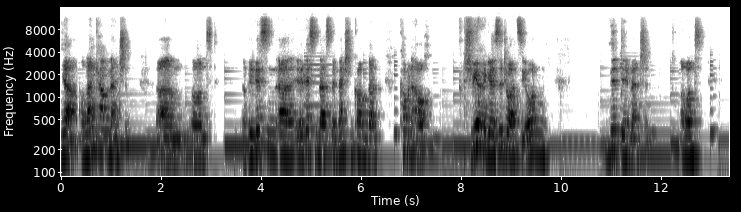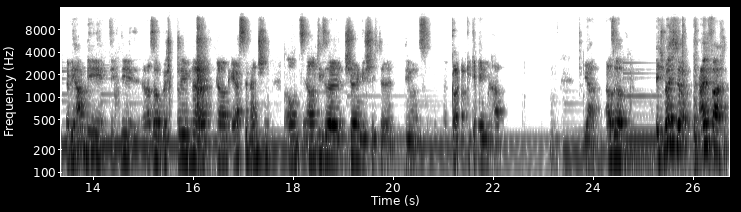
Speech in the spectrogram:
Ja, und dann kamen Menschen. Ähm, und wir wissen, äh, wir wissen, dass wenn Menschen kommen, dann kommen auch schwierige Situationen mit den Menschen. Und wir haben die, die, die also beschriebene äh, erste Menschen und, und diese schöne Geschichte, die uns Gott gegeben hat. Ja, also ich möchte einfach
